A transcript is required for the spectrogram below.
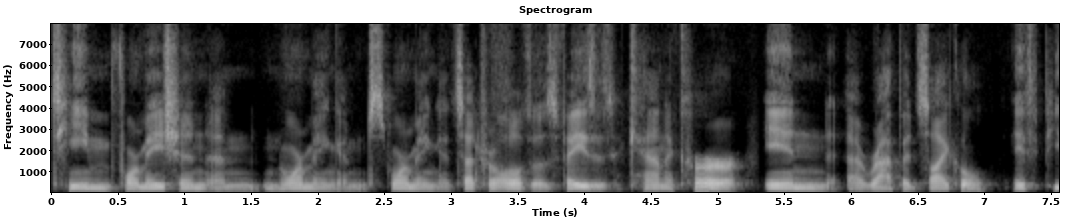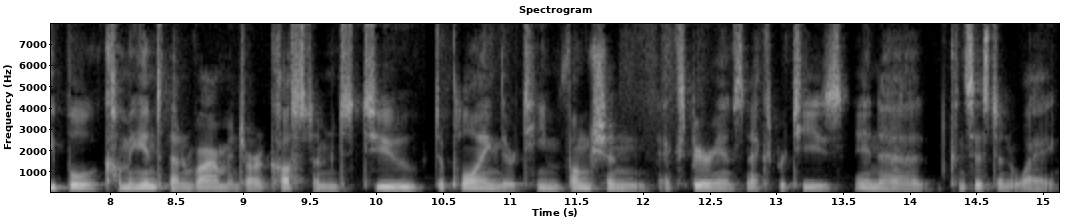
team formation and norming and storming, etc., all of those phases can occur in a rapid cycle if people coming into that environment are accustomed to deploying their team function experience and expertise in a consistent way.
